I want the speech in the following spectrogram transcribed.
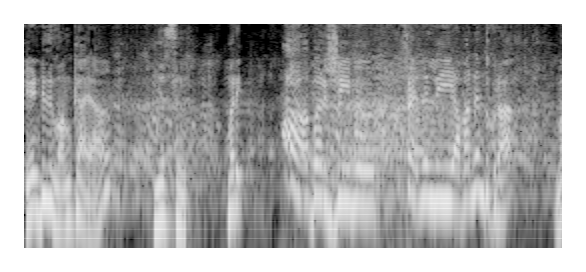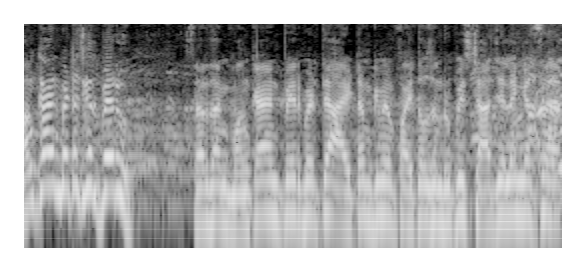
ఏంటిది వంకాయ? ఎస్ సార్ మరి ఆబర్జీన్ ఫెనలి అవన్నీ ఎందుకురా వంకాయ అని పెట్టచ్చు కదా పేరు. సార్ దానికి వంకాయ అని పేరు పెడితే ఆ ఐటమ్కి మేము ఫైవ్ థౌసండ్ రూపీస్ ఛార్జ్ చేయలేం కదా సార్?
